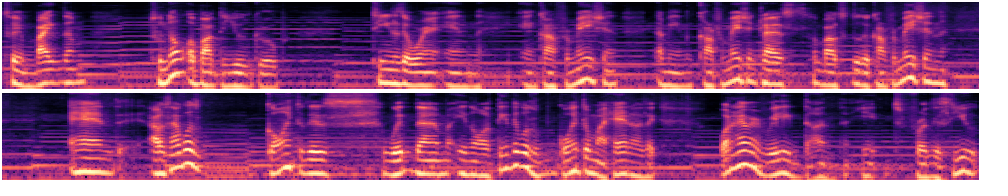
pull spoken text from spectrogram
to invite them to know about the youth group. Teens that were in in confirmation, I mean confirmation class, about to do the confirmation, and as I was going to this with them, you know, I think that was going through my head. I was like what have I really done for this youth?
